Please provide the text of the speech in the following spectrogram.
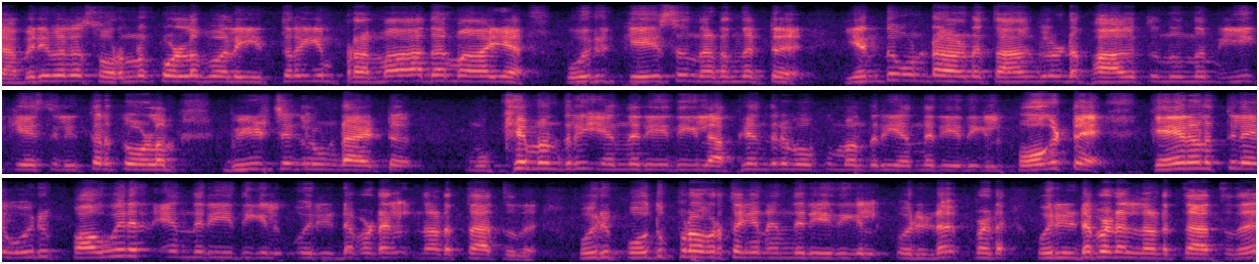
ശബരിമല സ്വർണക്കൊള്ള പോലെ ഇത്രയും പ്രമാദമായ ഒരു കേസ് നടന്നിട്ട് എന്തുകൊണ്ടാണ് താങ്കളുടെ ഭാഗത്തു നിന്നും ഈ കേസിൽ ഇത്രത്തോളം വീഴ്ചകൾ ഉണ്ടായിട്ട് മുഖ്യമന്ത്രി എന്ന രീതിയിൽ ആഭ്യന്തര വകുപ്പ് മന്ത്രി എന്ന രീതിയിൽ പോകട്ടെ കേരളത്തിലെ ഒരു പൗരൻ എന്ന രീതിയിൽ ഒരു ഇടപെടൽ നടത്താത്തത് ഒരു പൊതുപ്രവർത്തകൻ എന്ന രീതിയിൽ ഒരു ഇടപെടൽ ഒരു ഇടപെടൽ നടത്താത്തത്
